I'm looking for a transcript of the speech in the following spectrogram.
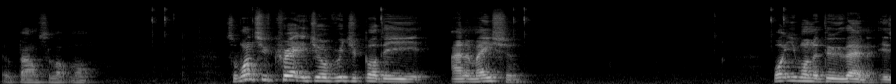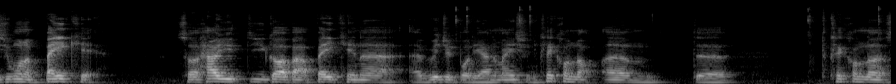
it'll bounce a lot more. So once you've created your rigid body animation, what you want to do then is you want to bake it. So how you you go about baking a, a rigid body animation? You click on the um, the click on the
